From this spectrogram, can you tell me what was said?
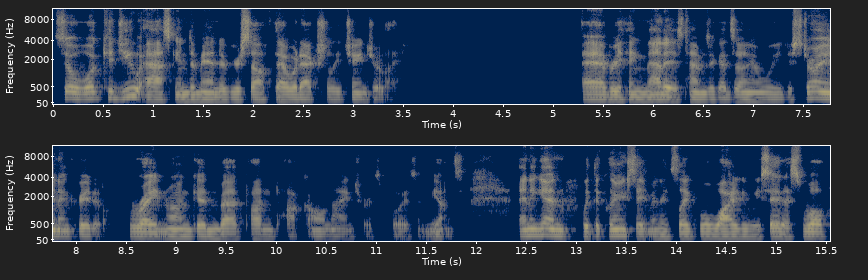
So, what could you ask and demand of yourself that would actually change your life? Everything that is times a godzillion, we destroy and uncreate it. Right and wrong, good and bad, POD and POC, all nine shorts, boys and beyonds. And again, with the clearing statement, it's like, well, why do we say this? Well,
